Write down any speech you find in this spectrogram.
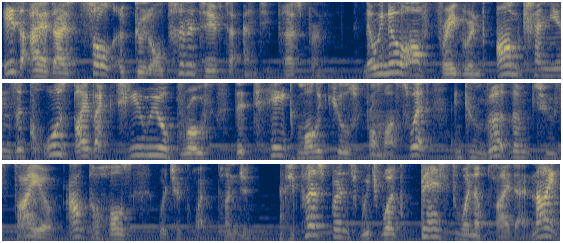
Is iodized salt a good alternative to antiperspirant? Now we know our fragrant arm canyons are caused by bacterial growth that take molecules from our sweat and convert them to thioalcohols which are quite pungent. Antiperspirants which work best when applied at night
